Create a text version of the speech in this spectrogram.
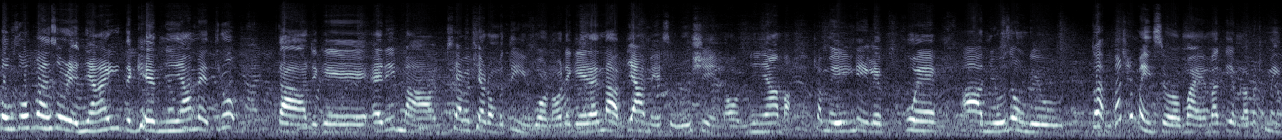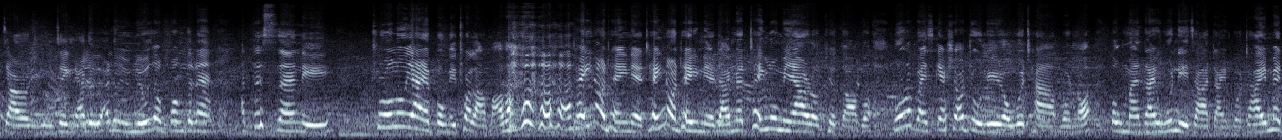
ပုံစိုးပန်းဆိုရအများကြီးတကယ်မြင်ရမယ်သူတို့ဒါတကယ်အဲ့ဒီမှာဖြတ်မဖြတ်တော့မသိဘူးပေါ့နော်တကယ်တမ်းသာပြမယ်ဆိုလို့ရှိရင်တော့မြင်ရမှာထမိန်တွေလည်းပွဲအာမျိုးစုံတွေကိုသူကပထမိန်ဆိုတော့မရမသိရမလားပထမိန်ကြတော့ဒီလိုချိန်တယ်အဲ့လိုအဲ့လိုမျိုးစုံပုံတန်အသစ်စမ်းတွေ troll လို့ရတဲ့ပုံတွေထွက်လာမှာပါထိန်းတော့ထိန်းတယ်ထိန်းတော့ထိန်းတယ်ဒါပေမဲ့ထိန်းလို့မရတော့ဖြစ်သွားပေါ့ဘိုးတော့ bike skate short တိုလေးတော့ဝတ်ထားတာပေါ့နော်ပုံမှန်တိုင်းဝတ်နေကြအတိုင်းပေါ့ဒါပေမဲ့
